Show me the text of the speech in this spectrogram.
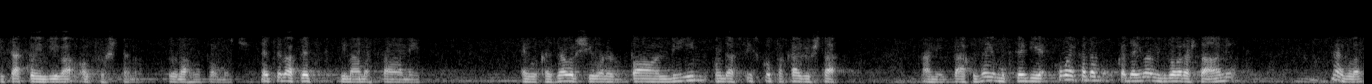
i tako im biva oprošteno s Allahom pomoć. Ne treba predstaviti imama sa amin. Evo kad završi ono balin, onda svi skupa kažu šta? Amin. Pa ako znaju muktedije, ovo je kada, kada imam izgovara šta amin, ne glas.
